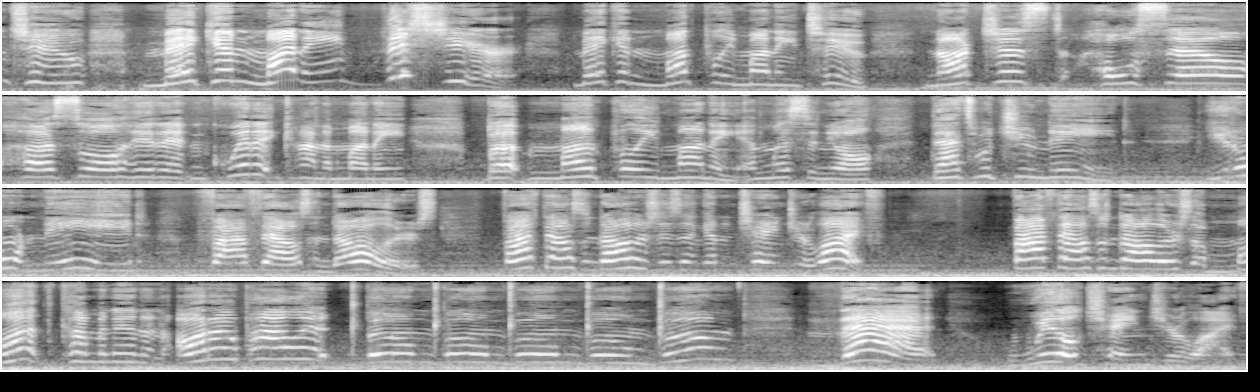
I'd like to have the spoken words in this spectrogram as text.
into making money this year. Making monthly money too. Not just wholesale, hustle, hit it and quit it kind of money, but monthly money. And listen, y'all, that's what you need. You don't need $5,000 $5,000 isn't going to change your life. $5,000 a month coming in an autopilot, boom, boom, boom, boom, boom, that will change your life.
